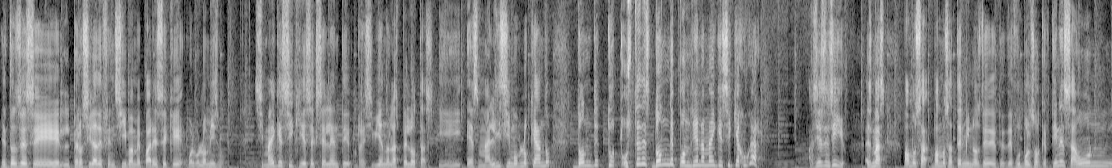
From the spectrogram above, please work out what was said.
Entonces, eh, pero sí la defensiva me parece que vuelvo lo mismo. Si Mike Gesicki es excelente recibiendo las pelotas y es malísimo bloqueando, ¿dónde, ¿ustedes dónde pondrían a Mike Gesicki a jugar? Así de sencillo. Es más, vamos a, vamos a términos de, fútbol soccer. Tienes a un.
